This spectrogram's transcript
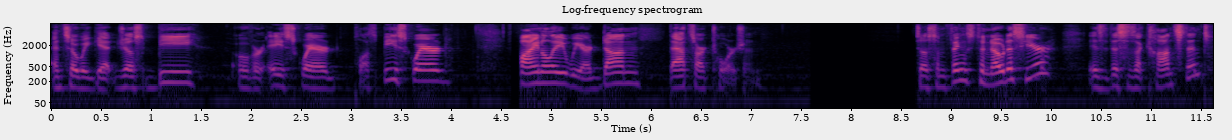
And so we get just b over a squared plus b squared. Finally, we are done. That's our torsion. So some things to notice here is this is a constant.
